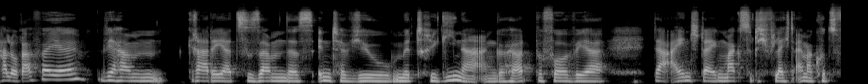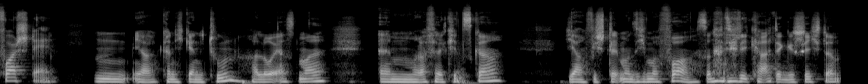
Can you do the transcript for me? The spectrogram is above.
Hallo Raphael, wir haben gerade ja zusammen das Interview mit Regina angehört. Bevor wir da einsteigen, magst du dich vielleicht einmal kurz vorstellen? Hm, ja, kann ich gerne tun. Hallo erstmal. Ähm, Raphael Kitzka. Ja, wie stellt man sich immer vor? So eine delikate Geschichte.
